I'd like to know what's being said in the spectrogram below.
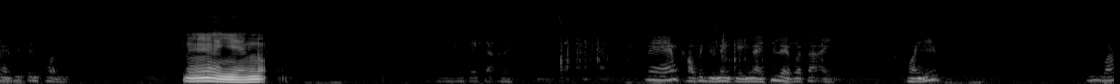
น่าจะเป็นช่อน แม่แยงเนาะจะจะเลย แม่มเขาไปอยู่ในเก่งในที่เรียกว่าตาไอหอยนี่วะ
